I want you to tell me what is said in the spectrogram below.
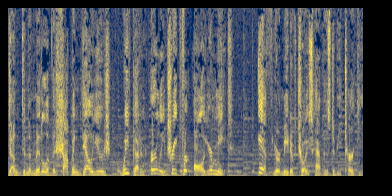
dunked in the middle of the shopping deluge, we've got an early treat for all your meat. If your meat of choice happens to be turkey.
